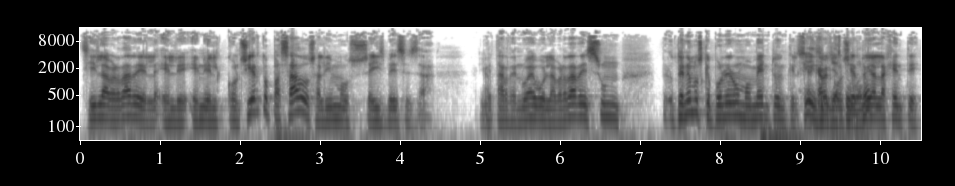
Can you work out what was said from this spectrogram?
Sí, la verdad, el- el- en el concierto pasado salimos seis veces a cantar de nuevo. La verdad es un... Pero tenemos que poner un momento en que el que Sí, acabe el estuvo, concierto ¿no? ya la gente,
